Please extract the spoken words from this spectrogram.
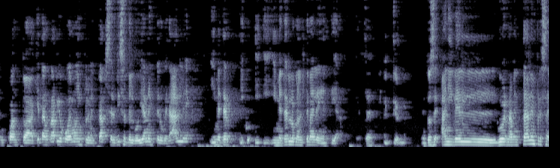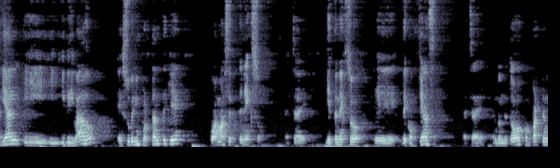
en cuanto a qué tan rápido podemos implementar servicios del gobierno interoperables y, meter, y, y- meterlo con el tema de la identidad. Entiendo. Entonces, a nivel gubernamental, empresarial y privado, es súper importante que podamos hacer este nexo, ¿cachai? Y este nexo eh, de confianza, ¿cachai? En donde todos comparten,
